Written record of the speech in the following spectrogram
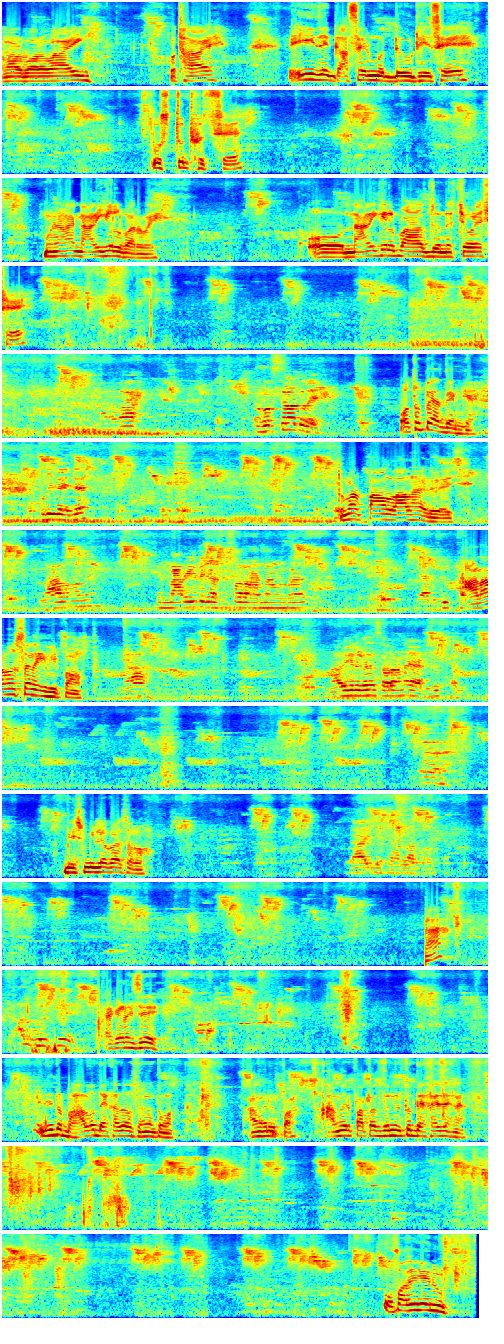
আমার বড় ভাই কোথায়? এই যে গাছের মধ্যে উঠেছে প্রস্তুত হচ্ছে। মনে হয় নারিকেল পারবে। ও নারিকেল পাওয়ার জন্য চড়েছে। অত পেঁয়াজ দেন কে তোমার পাও লাল হয়ে রয়েছে। লাল মানে? সে নারিকেলের গাছে সরা হয় না মনে হয়। আড়া হচ্ছে নাকি ফির পাও না। নারিকেলের গাছে সরা না একজুট থাকে। মিলে কয় সরো? যাই দেখে আল্লাহ ভরসা। হ্যাঁ? লাল হয়েছে এই তো ভালো দেখা যাচ্ছে না তোমার। আমের পা, আমের পাতার জন্য তো দেখাই যায় না। ও পাকে গেনু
